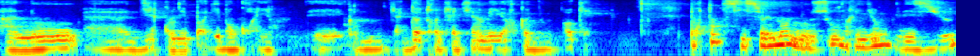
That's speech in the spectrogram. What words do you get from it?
à nous euh, dire qu'on n'est pas des bons croyants et qu'il y a d'autres chrétiens meilleurs que nous. Ok. Pourtant, si seulement nous ouvrions les yeux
